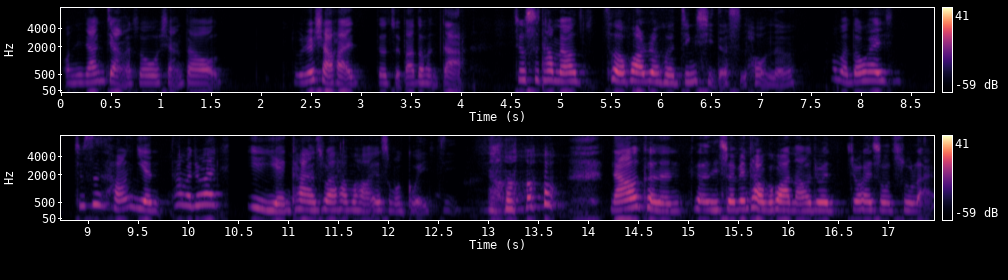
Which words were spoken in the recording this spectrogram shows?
哦，你这样讲的时候，我想到，我觉得小孩的嘴巴都很大，就是他们要策划任何惊喜的时候呢，他们都会，就是好像眼，他们就会一眼看得出来他们好像有什么诡计，然后，然后可能可能你随便套个话，然后就会就会说出来，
